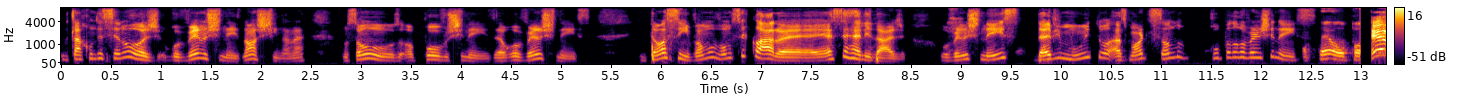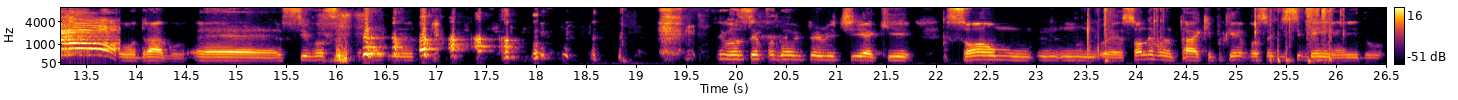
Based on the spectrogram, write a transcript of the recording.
o que está acontecendo hoje. O governo chinês, não a China, né? Não são os, o povo chinês, é o governo chinês. Então, assim, vamos, vamos ser claros, é, essa é a realidade. O governo chinês deve muito, as mortes são do, culpa do governo chinês. Até o Errou! O Drago, é, se você puder se você puder me permitir aqui só um, um, um é, só levantar aqui porque você disse bem aí do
